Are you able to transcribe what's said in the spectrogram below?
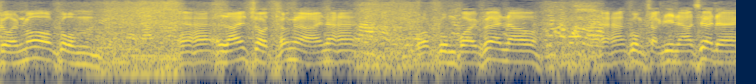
สวนโม่กลุ่มนะฮะไลฟ์สดทั้งหลายนะฮะพวกกลุ่มปล่อยเพื่อนเรานะฮะกลุ่มศักดินาเสื้อแดง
